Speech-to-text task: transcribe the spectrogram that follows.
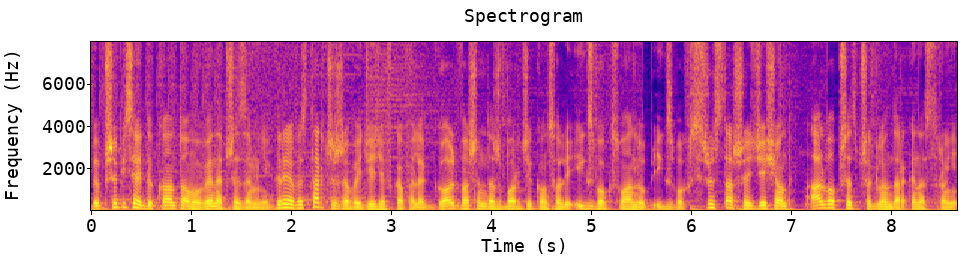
By przypisać do konta omówione przeze mnie gry, wystarczy, że wejdziecie w kafelek Gold w Waszym dashboardzie konsoli Xbox One lub Xbox 360 albo przez przeglądarkę na stronie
